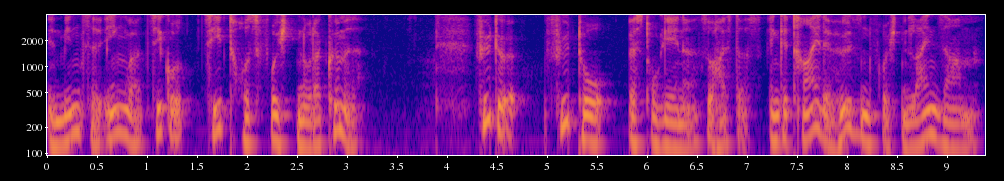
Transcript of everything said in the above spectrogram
in Minze, Ingwer, Zitrusfrüchten oder Kümmel, Phyto Phytoöstrogene, so heißt das, in Getreide, Hülsenfrüchten, Leinsamen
